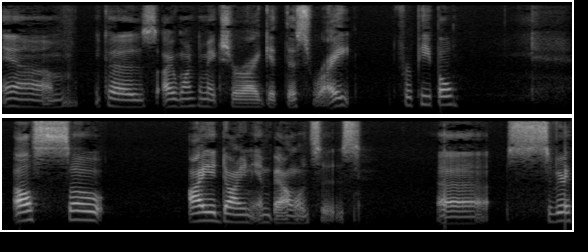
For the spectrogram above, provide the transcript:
um, because I want to make sure I get this right for people. Also, iodine imbalances. Uh, severe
